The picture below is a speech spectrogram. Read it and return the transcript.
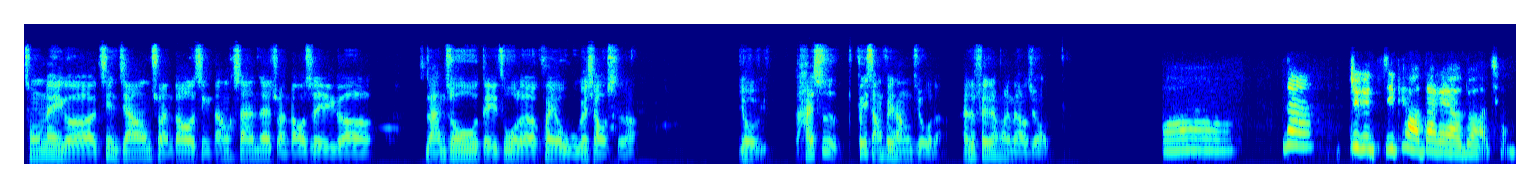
从那个晋江转到井冈山，再转到这一个兰州，得坐了快有五个小时了，有还是非常非常久的，还是非常非常久的。哦，那这个机票大概要多少钱？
